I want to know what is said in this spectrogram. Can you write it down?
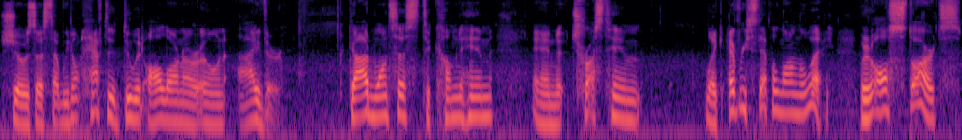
shows us that we don't have to do it all on our own either. God wants us to come to Him and trust Him like every step along the way. But it all starts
